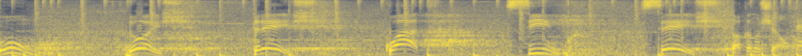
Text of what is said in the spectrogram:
1, 2, 3, 4, 5, 6. Toca no chão. 7,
